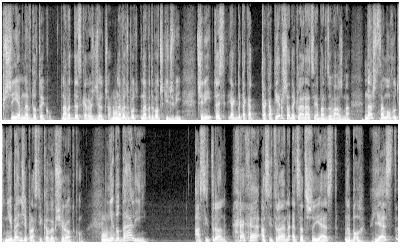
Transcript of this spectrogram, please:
przyjemne w dotyku. Nawet deska rozdzielcza, mhm. nawet, bo, nawet boczki drzwi. Czyli to jest jakby taka, taka pierwsza deklaracja bardzo ważna. Nasz samochód nie będzie plastikowy w środku. Mhm. Nie dodali a Citroen, hehe, a Citroen EC3 jest, no bo jest,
